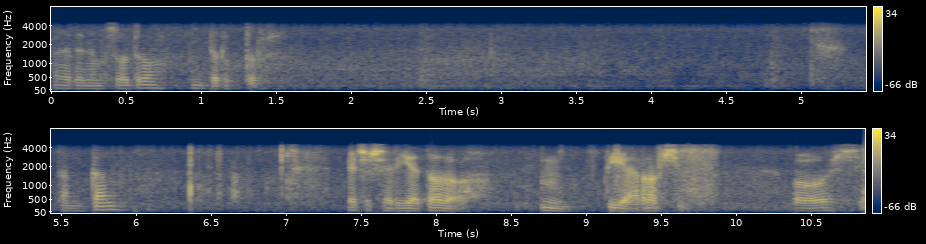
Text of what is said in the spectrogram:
Ahora tenemos otro interruptor. Tan tan. Eso sería todo. Mm, tía Rosy. Oh, sí.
